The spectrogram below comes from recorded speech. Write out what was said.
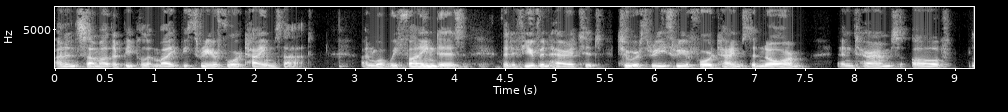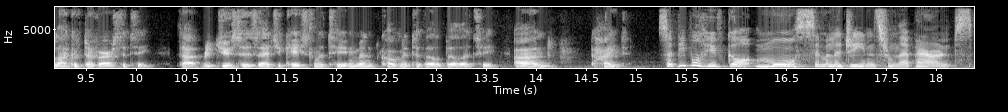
and in some other people, it might be three or four times that. And what we find is that if you've inherited two or three, three or four times the norm, in terms of lack of diversity. That reduces educational attainment, cognitive ability, and height. So, people who've got more similar genes from their parents,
